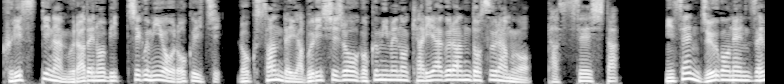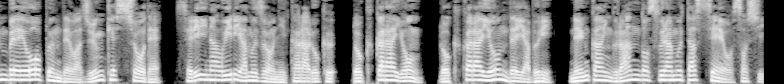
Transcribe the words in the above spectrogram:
クリスティナ・ムラデノビッチ組を6-1、6-3で破り史上5組目のキャリアグランドスラムを達成した。2015年全米オープンでは準決勝で、セリーナ・ウィリアムズを2から6、6から4、6から4で破り、年間グランドスラム達成を阻止。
